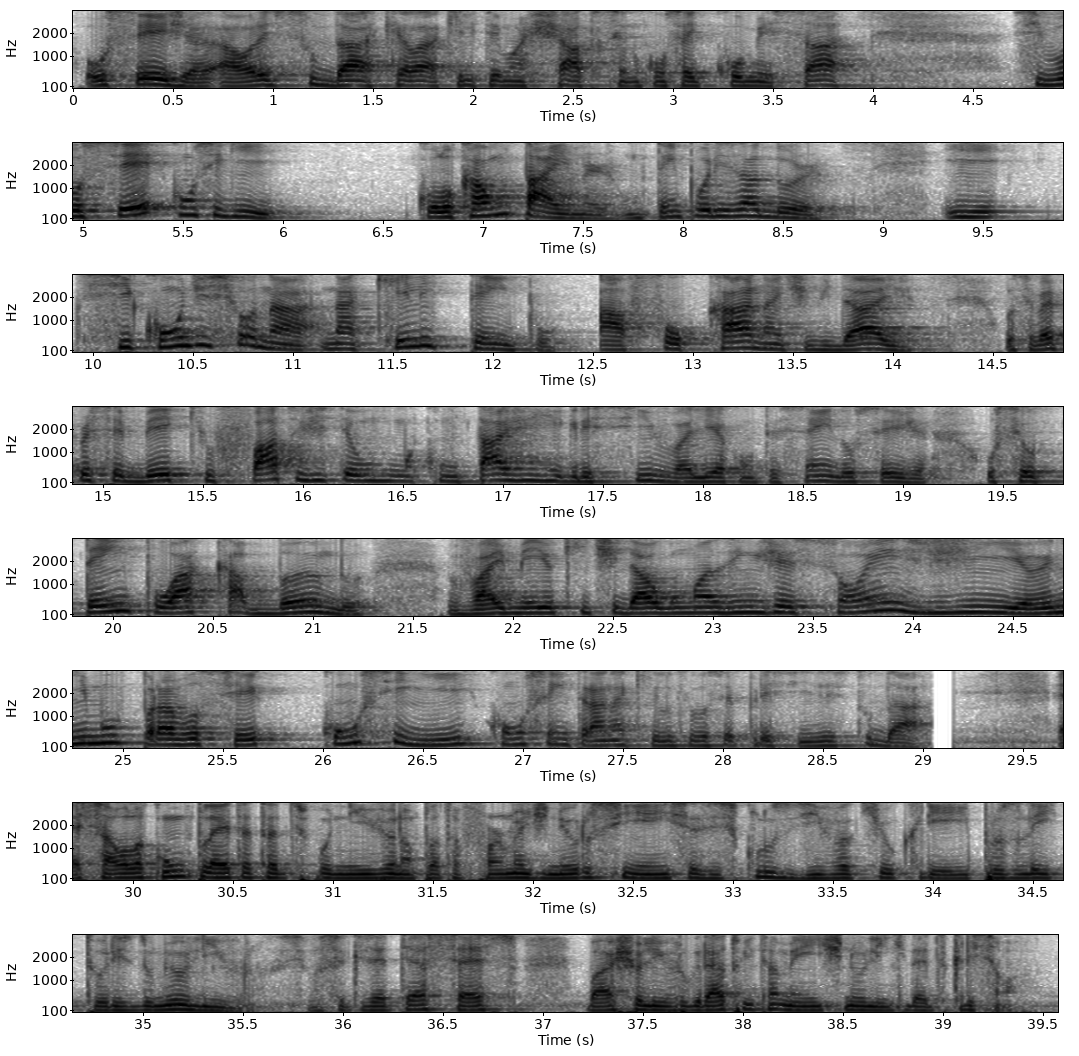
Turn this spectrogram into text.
Ou seja, a hora de estudar aquela, aquele tema chato que você não consegue começar, se você conseguir colocar um timer, um temporizador e se condicionar naquele tempo a focar na atividade, você vai perceber que o fato de ter uma contagem regressiva ali acontecendo, ou seja, o seu tempo acabando, vai meio que te dar algumas injeções de ânimo para você conseguir concentrar naquilo que você precisa estudar. Essa aula completa está disponível na plataforma de neurociências exclusiva que eu criei para os leitores do meu livro. Se você quiser ter acesso, baixe o livro gratuitamente no link da descrição.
